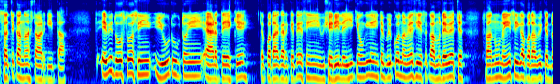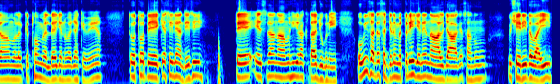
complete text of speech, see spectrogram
ਸਰਚ ਕਰਨਾ ਸਟਾਰਟ ਕੀਤਾ। ਤੇ ਇਹ ਵੀ ਦੋਸਤੋ ਅਸੀਂ YouTube ਤੋਂ ਹੀ ਐਡ ਦੇਖ ਕੇ ਤੇ ਪਤਾ ਕਰਕੇ ਤੇ ਅਸੀਂ ਵਿਸ਼ੇਰੀ ਲਈ ਕਿਉਂਕਿ ਅਸੀਂ ਤੇ ਬਿਲਕੁਲ ਨਵੇਂ ਸੀ ਇਸ ਕੰਮ ਦੇ ਵਿੱਚ। ਸਾਨੂੰ ਨਹੀਂ ਸੀਗਾ ਪਤਾ ਵੀ ਕਿੱਦਾਂ ਮਤਲਬ ਕਿੱਥੋਂ ਮਿਲਦੇ ਜਾਨਵਰ ਜਾਂ ਕਿਵੇਂ ਆ। ਤੇ ਉੱਥੋਂ ਦੇਖ ਕੇ ਅਸੀਂ ਲਿਆਂਦੀ ਸੀ ਤੇ ਇਸ ਦਾ ਨਾਮ ਹੀ ਰੱਖਤਾ ਜੁਗਨੀ। ਉਹ ਵੀ ਸਾਡੇ ਸੱਜਣ ਮਿੱਤਰ ਹੀ ਜਿਹਨੇ ਨਾਲ ਜਾ ਕੇ ਸਾਨੂੰ ਵਿਸ਼ੇਰੀ ਦਵਾਈ।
